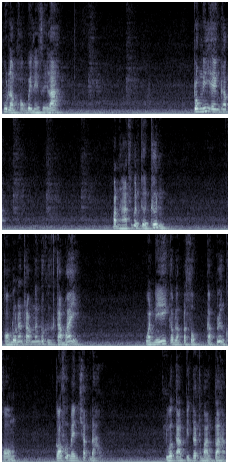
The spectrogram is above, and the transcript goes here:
ผู้นำของเวเนซุเอลา ตรงนี้เองครับ ปัญหาที่มันเกิดขึ้น ของโดนัลด์ทรัมป์นั้นก็คือทำให้ วันนี้กำลังประสบกับเรื่องของ government shutdown หรือว่าการปิดรัฐบาลกลาง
